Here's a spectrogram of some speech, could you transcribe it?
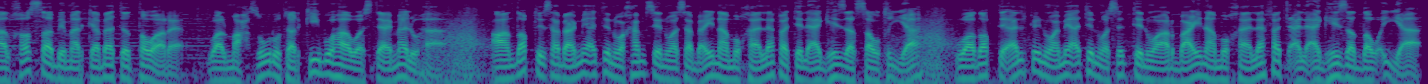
الخاصة بمركبات الطوارئ والمحظور تركيبها واستعمالها. عن ضبط 775 مخالفة الأجهزة الصوتية وضبط 1146 مخالفة الأجهزة الضوئية.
